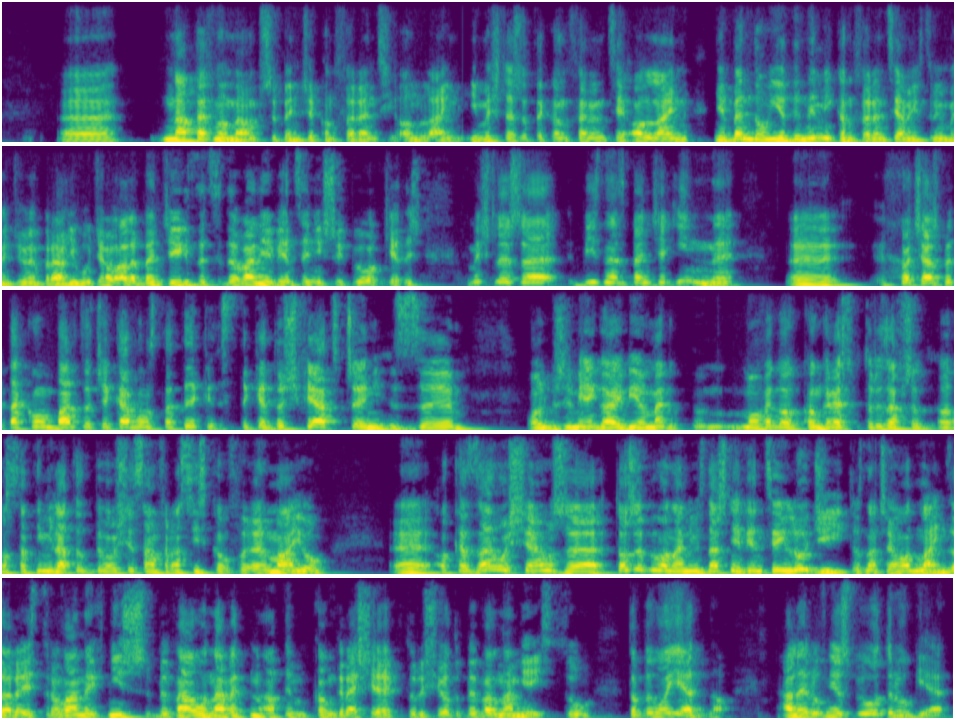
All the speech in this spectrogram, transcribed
E, na pewno nam przybędzie konferencji online i myślę, że te konferencje online nie będą jedynymi konferencjami, w których będziemy brali udział, ale będzie ich zdecydowanie więcej niż ich było kiedyś. Myślę, że biznes będzie inny. E, chociażby taką bardzo ciekawą statystykę doświadczeń z olbrzymiego IBM-owego kongresu, który zawsze ostatnimi laty odbywał się w San Francisco w maju okazało się, że to, że było na nim znacznie więcej ludzi, to znaczy online zarejestrowanych, niż bywało nawet na tym kongresie, który się odbywał na miejscu, to było jedno. Ale również było drugie.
